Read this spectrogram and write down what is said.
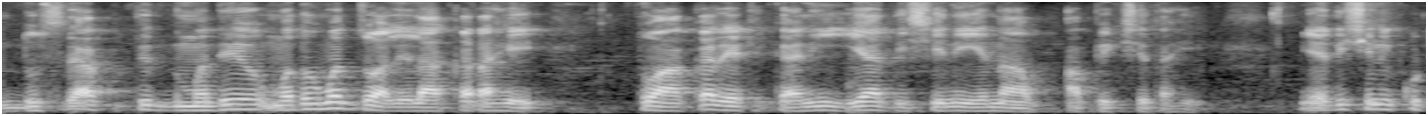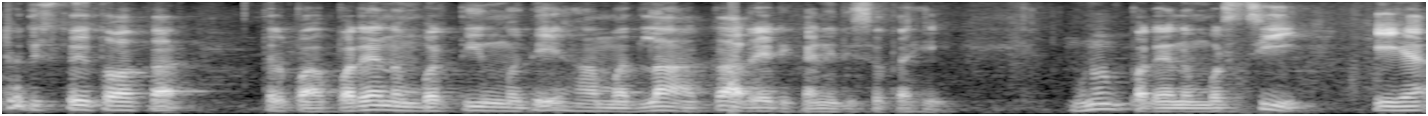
दुसऱ्या आकृतीत मध्ये मधोमध जो आलेला आकार आहे तो आकार या ठिकाणी या दिशेने येणं अपेक्षित आहे. या दिशेने कुठं दिसतोय तो आकार? तर पा पर्याय नंबर तीनमध्ये हा मधला आकार या ठिकाणी दिसत आहे. म्हणून पर्याय नंबर सी हे या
